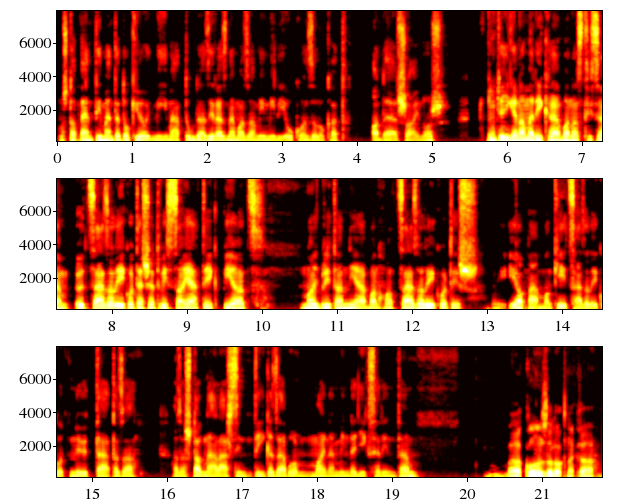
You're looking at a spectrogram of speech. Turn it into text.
most a Pentimentet oké, okay, hogy mi imádtuk, de azért az nem az, ami millió konzolokat ad el sajnos. Úgyhogy igen, Amerikában azt hiszem 5%-ot esett vissza a játékpiac, Nagy-Britanniában 6%-ot, és Japánban 2%-ot nőtt, tehát az a, az a stagnálás szint igazából majdnem mindegyik szerintem. A konzoloknak a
